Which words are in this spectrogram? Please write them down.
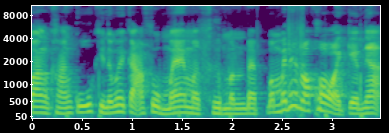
บางครั้งกูคิดว่าการสุ่มแม่งมันคือมันแบบมันไม่ได้ล็อกคอไอเกมเนี้ย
